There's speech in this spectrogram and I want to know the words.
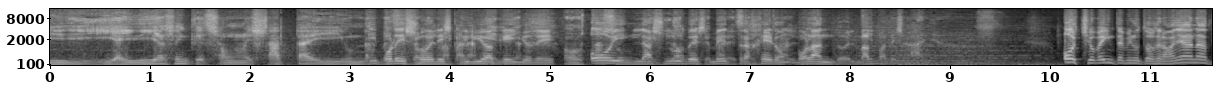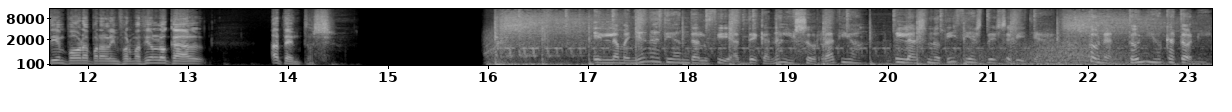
Y, hay días en que son exactas y una Y por eso él escribió aquello de hoy las nubes me trajeron volando el mapa de España. 8, 20 minutos de la mañana, tiempo ahora para la información local. Atentos. En la mañana de Andalucía de Canal Sur Radio, las noticias de Sevilla con Antonio Catoni.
